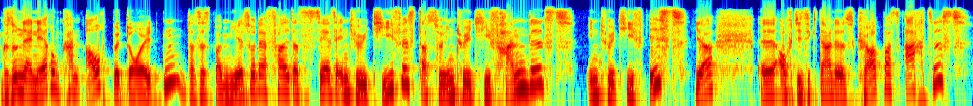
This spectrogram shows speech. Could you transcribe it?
Gesunde Ernährung kann auch bedeuten, das ist bei mir so der Fall, dass es sehr, sehr intuitiv ist, dass du intuitiv handelst, intuitiv isst, ja, äh, auf die Signale des Körpers achtest,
